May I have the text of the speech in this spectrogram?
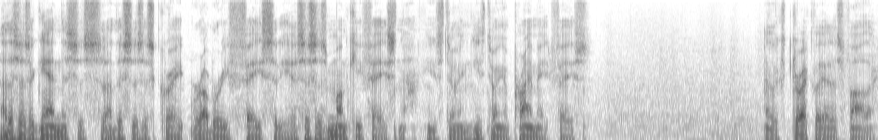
Now this is again, this is uh, this is this great rubbery face that he has. This is monkey face now. He's doing he's doing a primate face. He looks directly at his father.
